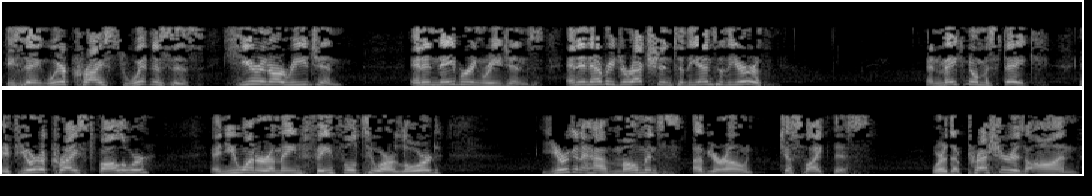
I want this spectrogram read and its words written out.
He's saying, we're Christ's witnesses here in our region and in neighboring regions and in every direction to the ends of the earth. And make no mistake, if you're a Christ follower and you want to remain faithful to our Lord, you're going to have moments of your own just like this where the pressure is on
